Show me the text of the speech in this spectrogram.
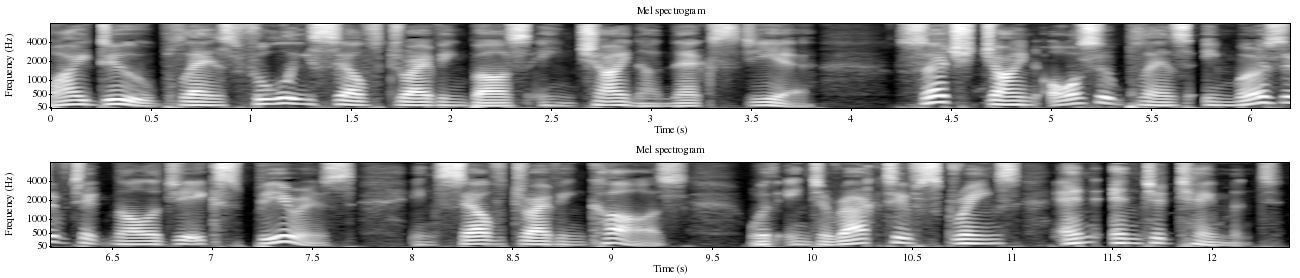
Baidu plans fully self-driving bus in China next year. Search Giant also plans immersive technology experience in self-driving cars with interactive screens and entertainment.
